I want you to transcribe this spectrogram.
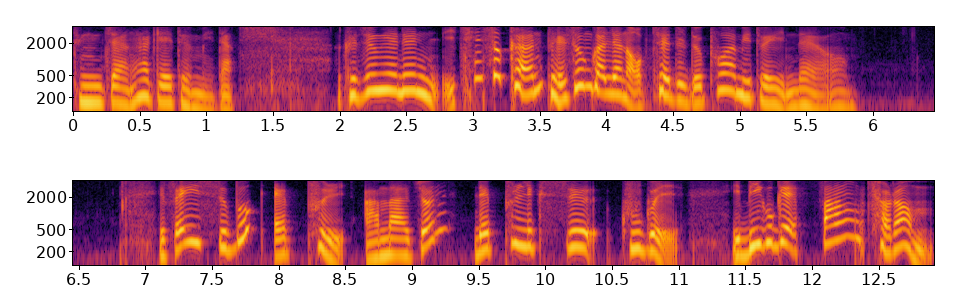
등장하게 됩니다. 그 중에는 친숙한 배송 관련 업체들도 포함이 돼 있네요. 페이스북, 애플, 아마존, 넷플릭스, 구글, 미국의 빵처럼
